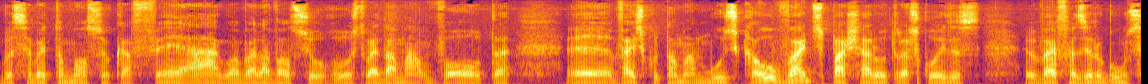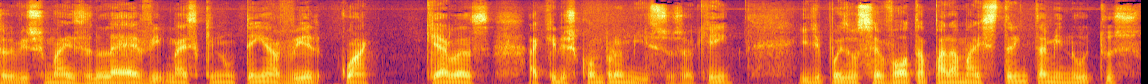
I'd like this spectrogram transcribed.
Você vai tomar o seu café, água, vai lavar o seu rosto, vai dar uma volta, uh, vai escutar uma música ou vai despachar outras coisas. Vai fazer algum serviço mais leve, mas que não tem a ver com aquelas, aqueles compromissos, ok? E depois você volta para mais 30 minutos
